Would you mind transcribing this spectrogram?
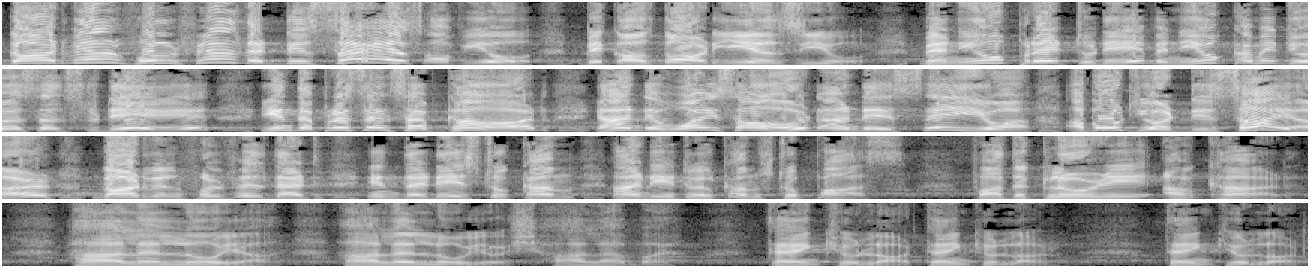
God will fulfill the desires of you because God hears you. When you pray today, when you commit yourselves today in the presence of God and they voice out and they say your, about your desire, God will fulfill that in the days to come and it will come to pass for the glory of God. Hallelujah. Hallelujah. Shalabah. Thank you, Lord. Thank you, Lord. Thank you, Lord.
